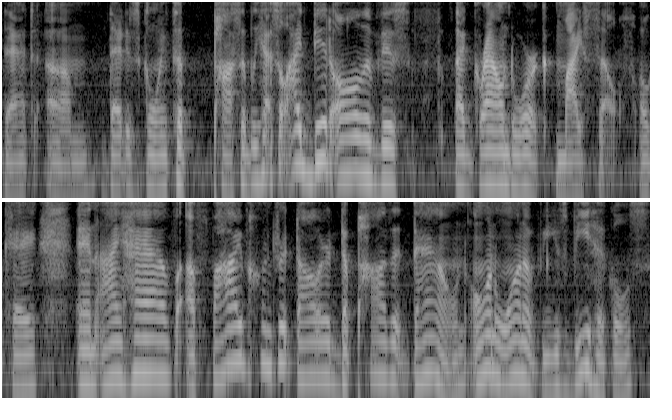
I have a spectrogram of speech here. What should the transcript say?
that um, that is going to possibly have. So I did all of this like groundwork myself, okay? And I have a $500 deposit down on one of these vehicles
